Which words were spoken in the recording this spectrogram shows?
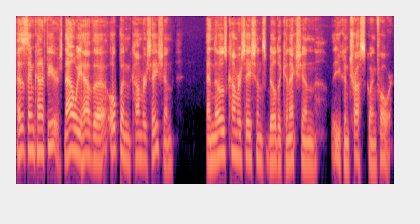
has the same kind of fears. Now we have the open conversation, and those conversations build a connection that you can trust going forward.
